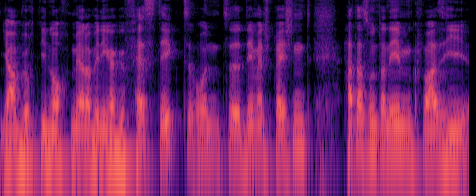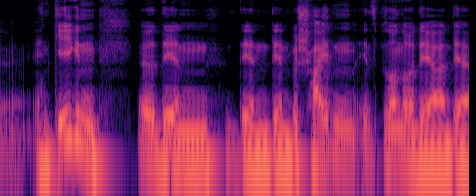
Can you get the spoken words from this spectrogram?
ja, wird die noch mehr oder weniger gefestigt. Und äh, dementsprechend hat das Unternehmen quasi entgegen äh, den, den, den Bescheiden, insbesondere der, der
